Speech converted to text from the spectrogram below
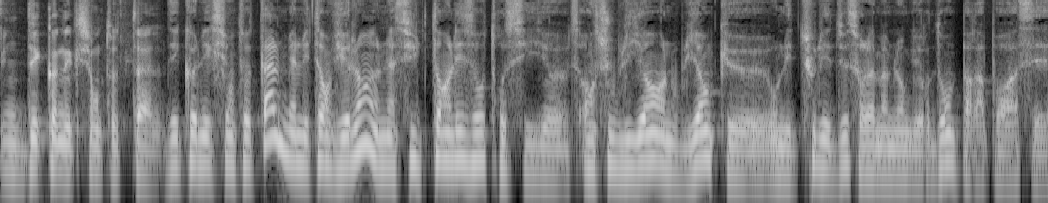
Une déconnexion totale. déconnexion totale, mais en étant violent, en insultant les autres aussi, euh, en s'oubliant, en oubliant que on est tous les deux sur la même longueur d'onde par rapport à, ces,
